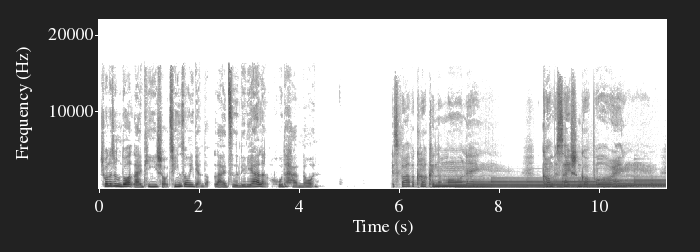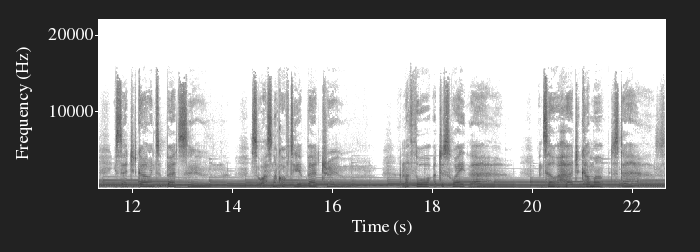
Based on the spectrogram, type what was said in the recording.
说了这么多，来听一首轻松一点的，来自 Lily Allen，《Who'd Have Known》。 It's five o'clock in the morning. The conversation got boring. You said you'd go into bed soon. So I snuck off to your bedroom. And I thought I'd just wait there until I heard you come up the stairs.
